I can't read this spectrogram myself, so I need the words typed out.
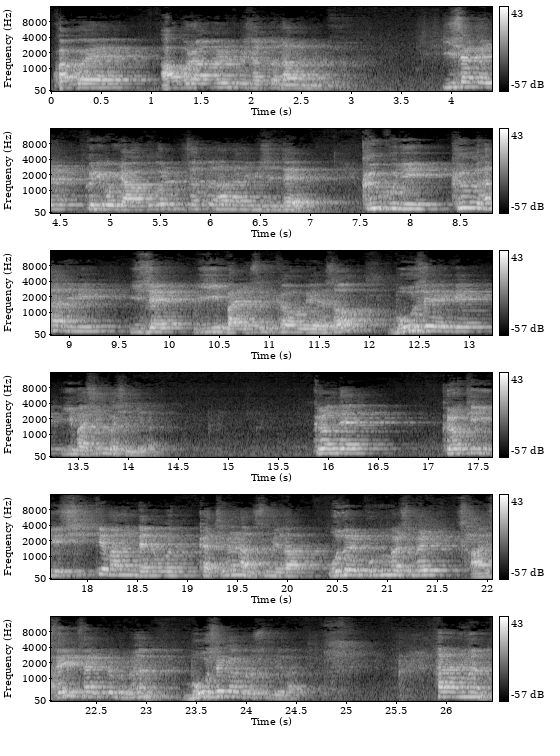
과거에 아브라함을 부르셨던 하나님, 이삭을 그리고 야곱을 부르셨던 하나님이신데 그분이 그 하나님이 이제 이 말씀 가운데에서 모세에게 임하신 것입니다. 그런데 그렇게 일이 쉽게만은 되는 것 같지는 않습니다. 오늘 본문 말씀을 자세히 살펴보면 모세가 그렇습니다. 하나님은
